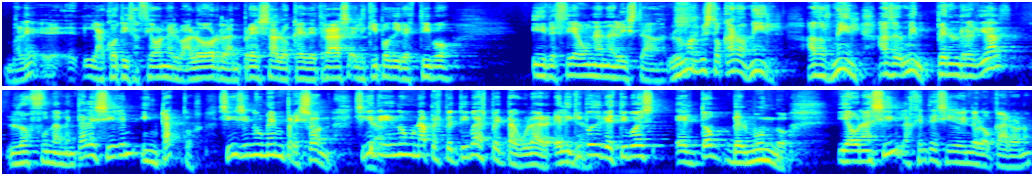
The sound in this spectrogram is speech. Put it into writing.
¿vale? Eh, la cotización, el valor, la empresa, lo que hay detrás, el equipo directivo. Y decía un analista, lo hemos visto caro a mil, a dos mil, a dos mil, pero en realidad los fundamentales siguen intactos, sigue siendo una impresión, sigue teniendo una perspectiva espectacular. El equipo directivo es el top del mundo. Y aún así la gente sigue viéndolo caro, ¿no?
